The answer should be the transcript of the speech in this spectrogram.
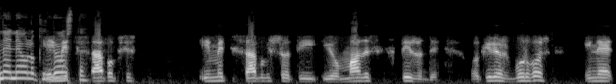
ναι, ναι, ολοκληρώστε. Είμαι της άποψης, είμαι της άποψης ότι οι ομάδες χτίζονται. Ο κύριος Μπούργος είναι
